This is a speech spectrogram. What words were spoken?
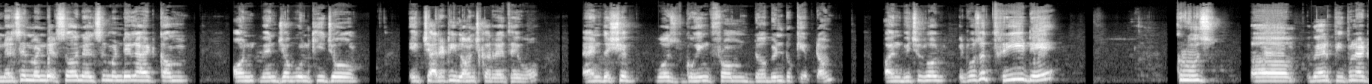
Nelson Mande sir Nelson Mandela had come on when जब उनकी जो एक चैरिटी लॉन्च कर रहे थे वो and the ship was going from Durban to Cape Town and is was it was a three day cruise where people had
